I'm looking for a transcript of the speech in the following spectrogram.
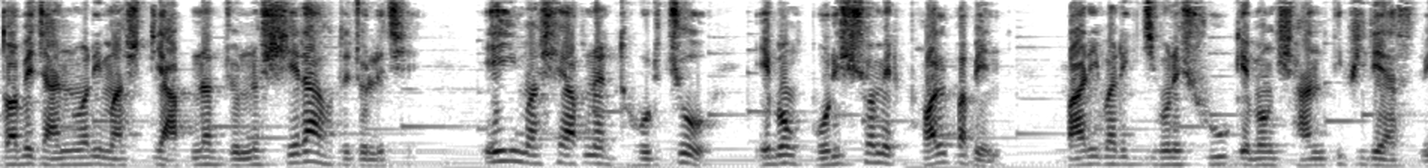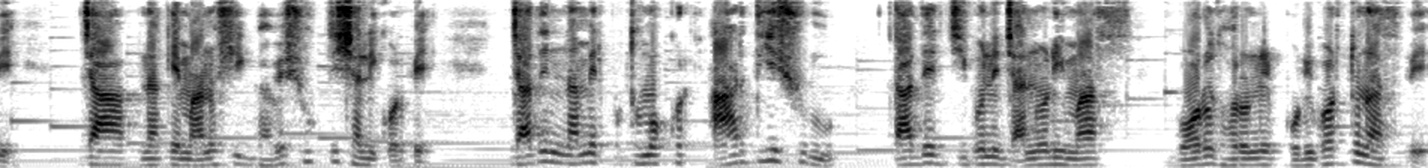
তবে জানুয়ারি মাসটি আপনার জন্য সেরা হতে চলেছে। এই মাসে আপনার ধৈর্য এবং পরিশ্রমের ফল পাবেন। পারিবারিক জীবনে সুখ এবং শান্তি ফিরে আসবে, যা আপনাকে মানসিকভাবে শক্তিশালী করবে। যাদের নামের প্রথম অক্ষর আর দিয়ে শুরু, তাদের জীবনে জানুয়ারি মাস বড় ধরনের পরিবর্তন আসবে,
